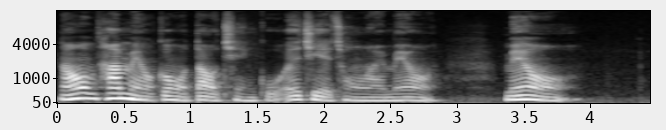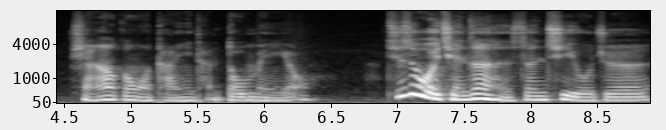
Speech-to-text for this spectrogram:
然后他没有跟我道歉过，而且从来没有没有想要跟我谈一谈，都没有。其实我以前真的很生气，我觉得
